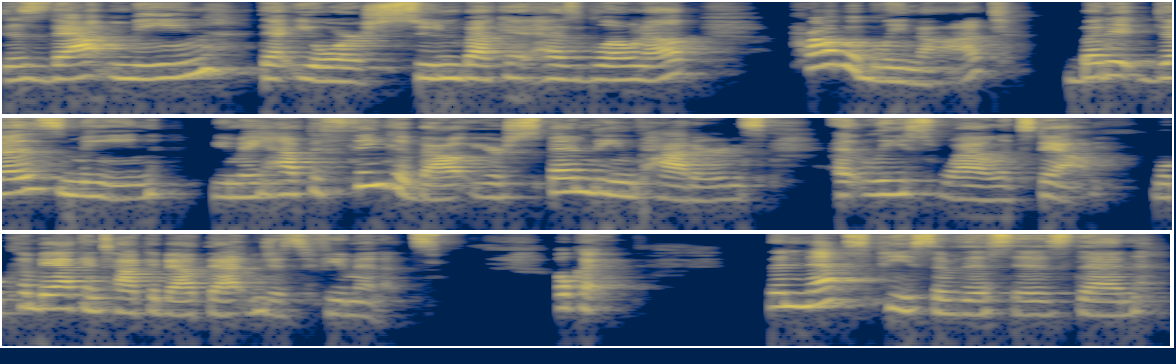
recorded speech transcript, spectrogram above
Does that mean that your soon bucket has blown up? Probably not, but it does mean you may have to think about your spending patterns at least while it's down. We'll come back and talk about that in just a few minutes. Okay. The next piece of this is then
